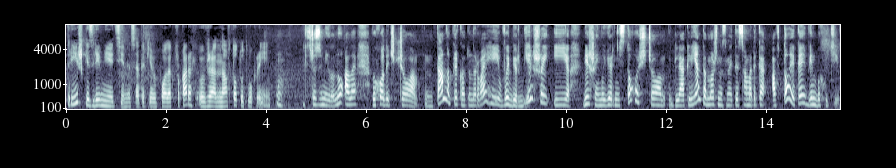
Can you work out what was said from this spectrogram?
трішки зрівнює ціни все таки по електрокарах вже на авто тут в Україні. Зрозуміло. Ну але виходить, що там, наприклад, у Норвегії вибір більший і більша ймовірність того, що для клієнта можна знайти саме таке авто, яке він би хотів.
